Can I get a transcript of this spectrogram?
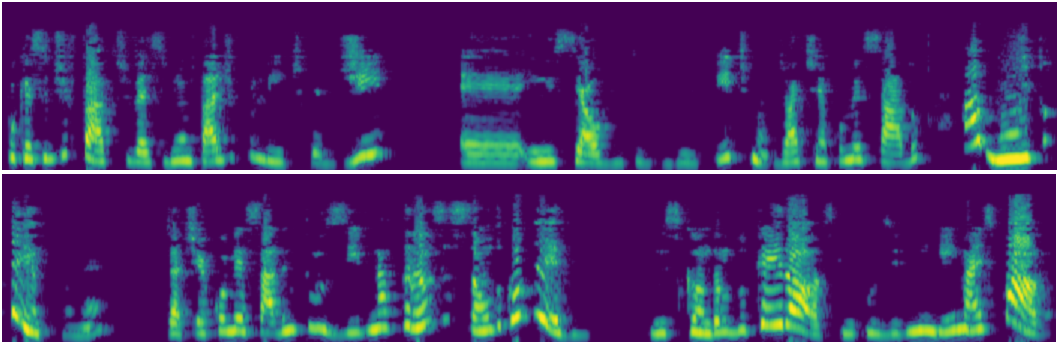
Porque se de fato tivesse vontade política de é, iniciar o rito do impeachment, já tinha começado há muito tempo, né? Já tinha começado, inclusive, na transição do governo, no escândalo do Queiroz, que inclusive ninguém mais fala,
